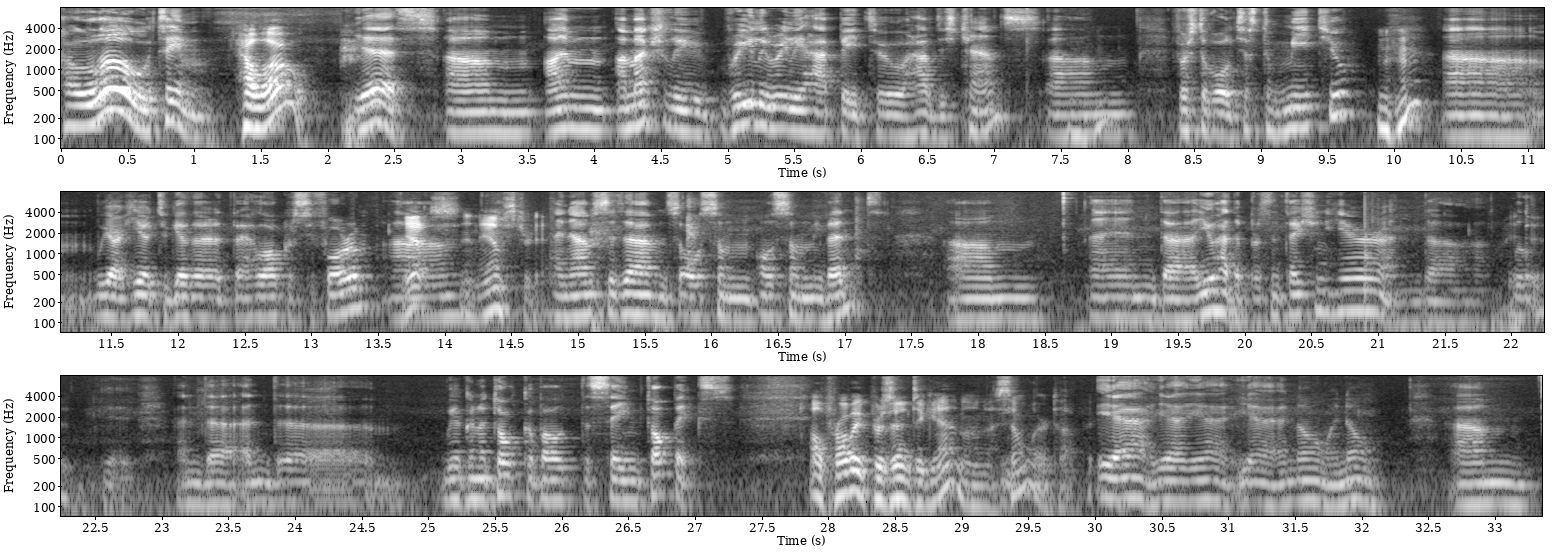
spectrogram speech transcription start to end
Hello, Tim. Hello. Yes, um, I'm. I'm actually really, really happy to have this chance. Um, First of all, just to meet you. Mm-hmm. Um, we are here together at the Holacracy Forum. Um, yes, in Amsterdam. in Amsterdam. It's awesome, awesome event. Um, and uh, you had a presentation here, and uh, we'll- did. yeah, and uh, and uh, we are going to talk about the same topics. I'll probably present again on a similar topic. Yeah, yeah, yeah, yeah. I know, I know. Um,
